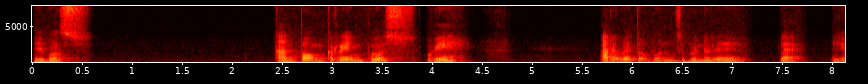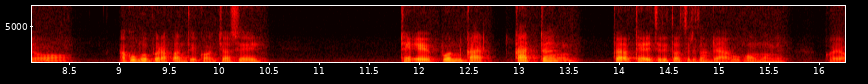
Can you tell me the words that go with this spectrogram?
Hei bos. Kantong kering bos. Oke? Okay? arek pun sebenarnya lek yo aku beberapa nanti konco sih. DE pun kadang ke DE cerita-cerita dari aku ngomongin koyo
